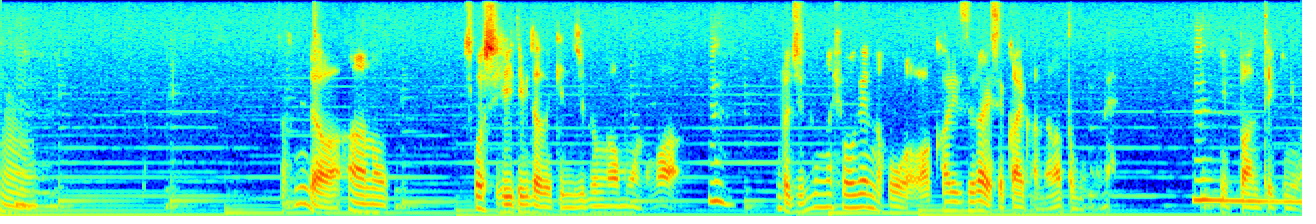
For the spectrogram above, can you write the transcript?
うん。うんそういう意味ではあの少し弾いてみた時に自分が思うのはうん。やっぱ自分の表現の方が分かりづらい世界観だなと思うんだね。うん。一般的には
